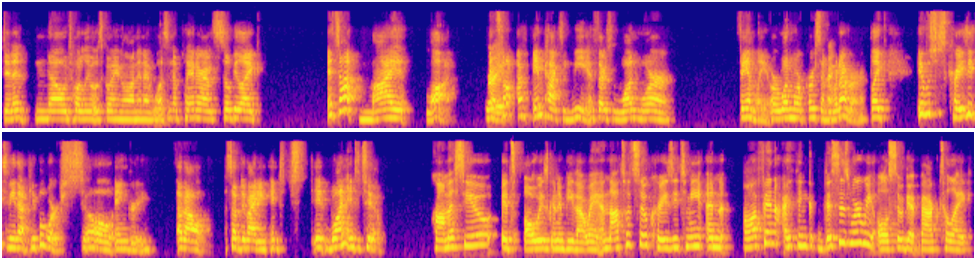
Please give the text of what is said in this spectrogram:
didn't know totally what was going on and I wasn't a planner, I would still be like, it's not my lot. Right. It's not uh, impacting me if there's one more family or one more person right. or whatever. Like it was just crazy to me that people were so angry about subdividing into one into two promise you it's always going to be that way. And that's what's so crazy to me. And often i think this is where we also get back to like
